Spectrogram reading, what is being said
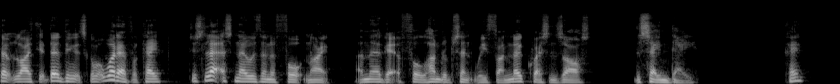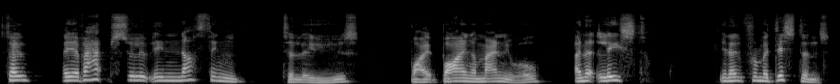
don't like it, don't think it's going. to, Whatever. Okay, just let us know within a fortnight, and they'll get a full hundred percent refund, no questions asked, the same day. Okay, so they have absolutely nothing to lose by buying a manual and at least you know, from a distance,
